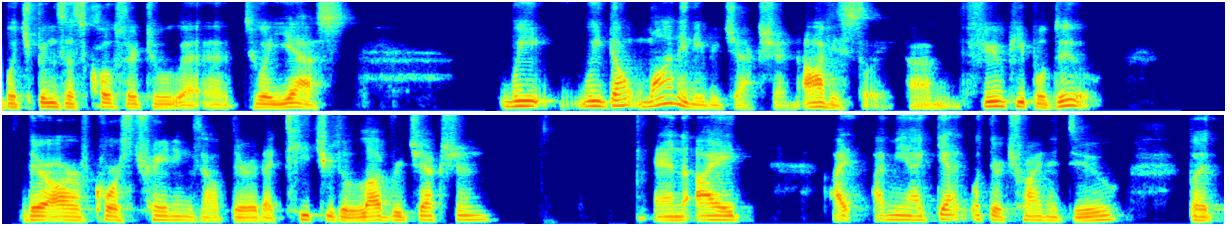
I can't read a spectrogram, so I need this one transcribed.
which brings us closer to a, to a yes. We we don't want any rejection. Obviously, um, few people do. There are, of course, trainings out there that teach you to love rejection, and I, I, I mean, I get what they're trying to do, but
